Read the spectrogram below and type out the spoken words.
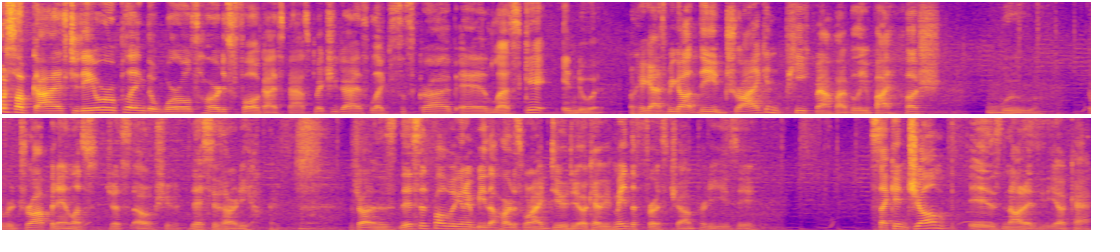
What's up guys? Today we're playing the world's hardest Fall Guys maps. Make sure you guys like, subscribe, and let's get into it. Okay guys, we got the Dragon Peak map, I believe, by Hush Woo. So we're dropping in, let's just, oh shoot, this is already hard. this, this is probably going to be the hardest one I do do. Okay, we've made the first jump, pretty easy. Second jump is not as easy, okay.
